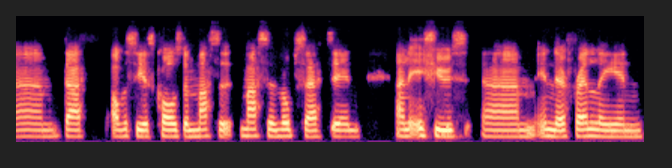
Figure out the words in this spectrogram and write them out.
um, that obviously has caused a massive massive upset in and issues um, in their friendly in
